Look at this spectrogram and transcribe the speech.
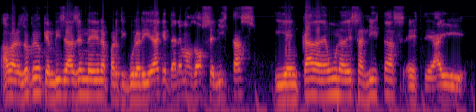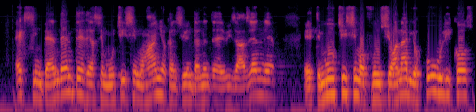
A ver, yo creo que en Villa Allende hay una particularidad que tenemos 12 listas y en cada una de esas listas este, hay ex intendentes de hace muchísimos años que han sido intendentes de Villa Allende, este, muchísimos funcionarios públicos,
